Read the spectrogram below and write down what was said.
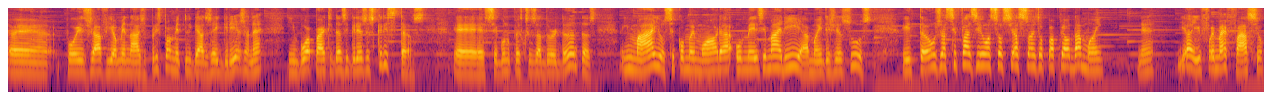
é, pois já havia homenagem principalmente ligadas à igreja, né? Em boa parte das igrejas cristãs. É, segundo o pesquisador Dantas, em maio se comemora o mês de Maria, a mãe de Jesus. Então já se faziam associações ao papel da mãe, né? E aí foi mais fácil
